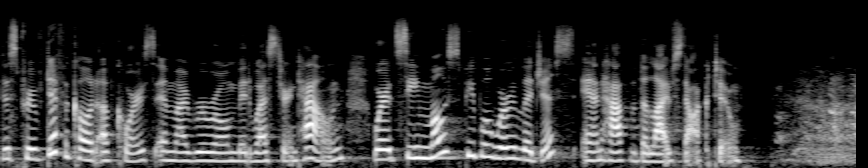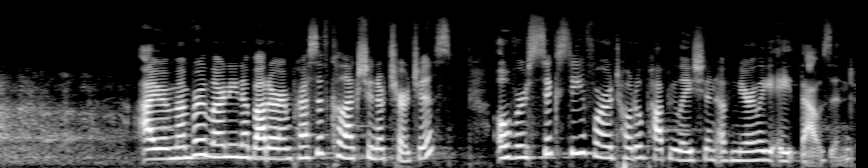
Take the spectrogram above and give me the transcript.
This proved difficult, of course, in my rural Midwestern town, where it seemed most people were religious and half of the livestock, too. I remember learning about our impressive collection of churches, over 60 for a total population of nearly 8,000.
